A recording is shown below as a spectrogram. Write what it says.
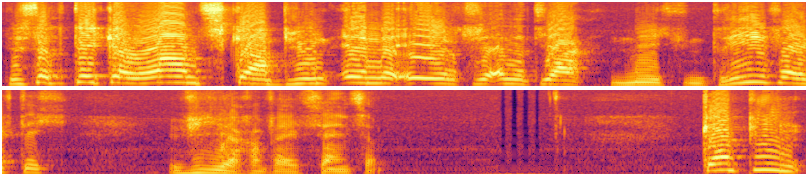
Dus dat betekent landskampioen in de Eredivisie in het jaar 1953. 54 zijn ze. Kampioen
